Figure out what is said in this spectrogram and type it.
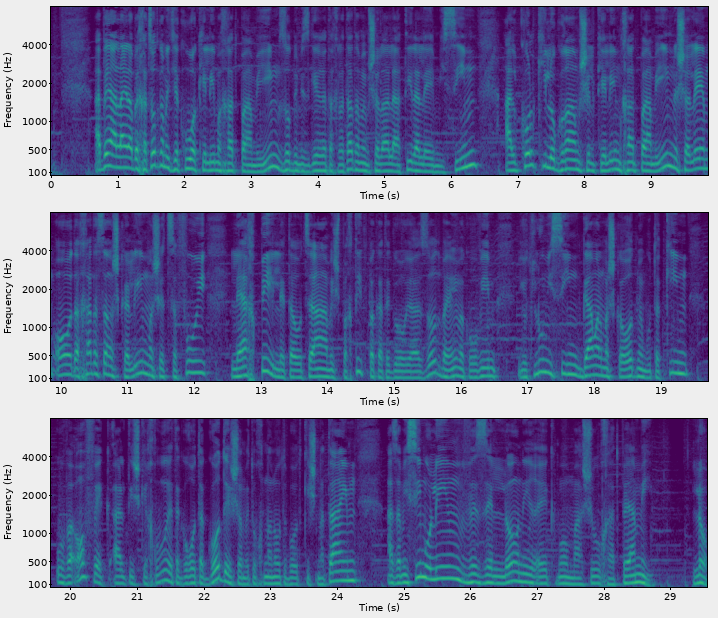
הרבה הלילה בחצות גם התייקרו הכלים החד פעמיים, זאת במסגרת החלטת הממשלה להטיל עליהם מיסים. על כל קילוגרם של כלים חד פעמיים נשלם עוד 11 שקלים, מה שצפוי להכפיל את ההוצאה המשפחתית בקטגוריה הזאת. בימים הקרובים יוטלו מיסים גם על משקאות ממותקים. ובאופק אל תשכחו את אגרות הגודש המתוכננות בעוד כשנתיים, אז המיסים עולים וזה לא נראה כמו משהו חד פעמי. לא.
